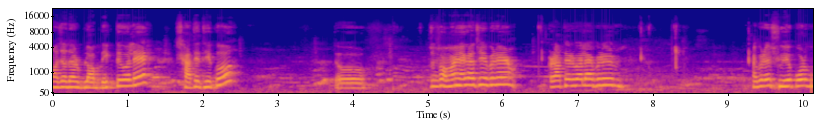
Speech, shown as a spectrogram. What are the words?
মজাদার ব্লগ দেখতে হলে সাথে থেকো। তো তো সময় হয়ে গেছে, এবারে রাতের বেলা এবারে এবারে শুয়ে পড়ব।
